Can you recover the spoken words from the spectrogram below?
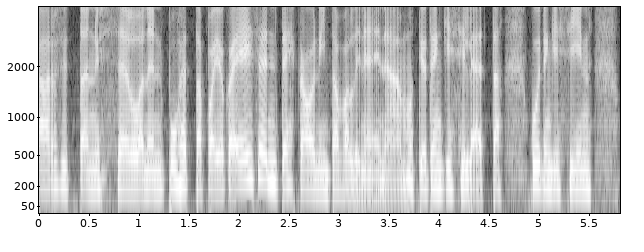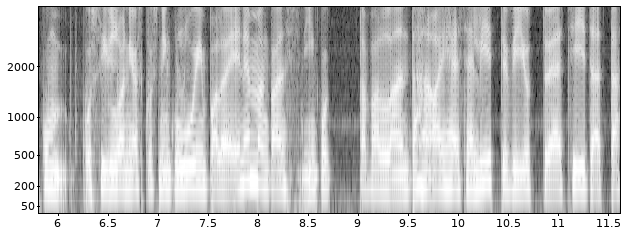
ärsyttänyt sellainen puhetapa, joka ei se nyt ehkä ole niin tavallinen enää, mutta jotenkin sille, että kuitenkin siinä, kun, kun silloin joskus niin kuin luin paljon enemmän kanssa niin kuin tavallaan tähän aiheeseen liittyviä juttuja, että siitä, että,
